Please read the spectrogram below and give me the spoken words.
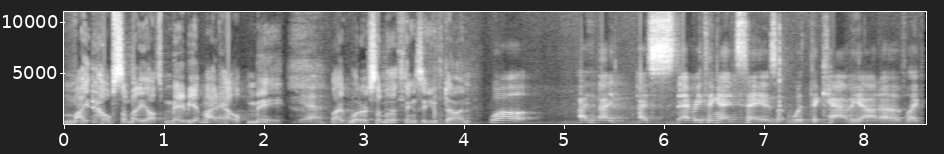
might help somebody else? Maybe it might Right. help me. Yeah. Like, what are some of the things that you've done? Well, I, I- I everything I'd say is with the caveat of like,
